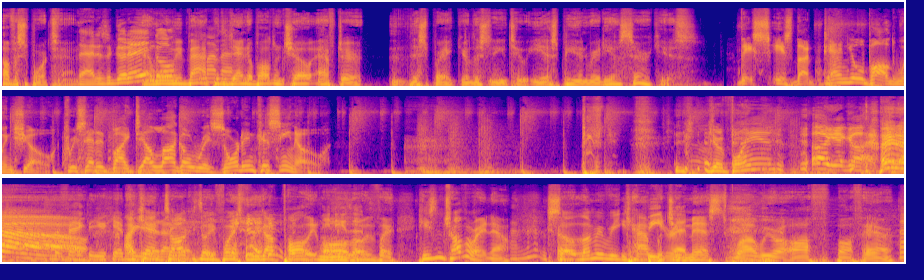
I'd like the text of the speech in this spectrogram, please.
of a sports fan. that is a good angle. and we'll be back Love with the. Daniel Baldwin Show after this break. You're listening to ESPN Radio Syracuse. This is the Daniel Baldwin Show, presented by Del Lago Resort and Casino. You get a point? Oh yeah, go ahead. Hey now! The fact that you can't I figure can't it out talk yet. until you point. We got Paulie all needs over the place. He's in trouble right now. So let me recap beat what you red. missed while we were off off air.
